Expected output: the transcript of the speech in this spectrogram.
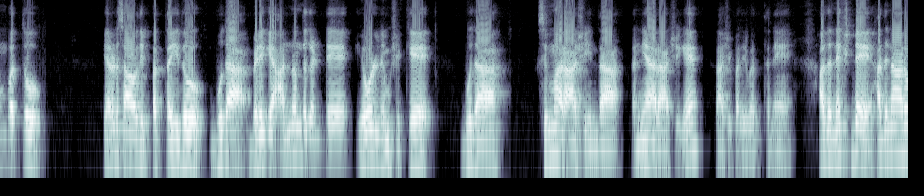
ಒಂಬತ್ತು ಎರಡು ಸಾವಿರದ ಇಪ್ಪತ್ತೈದು ಬುಧ ಬೆಳಿಗ್ಗೆ ಹನ್ನೊಂದು ಗಂಟೆ ಏಳು ನಿಮಿಷಕ್ಕೆ ಬುಧ ಸಿಂಹ ರಾಶಿಯಿಂದ ಕನ್ಯಾ ರಾಶಿಗೆ ರಾಶಿ ಪರಿವರ್ತನೆ. ಅದು ನೆಕ್ಸ್ಟ್ ಡೇ ಹದಿನಾರು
